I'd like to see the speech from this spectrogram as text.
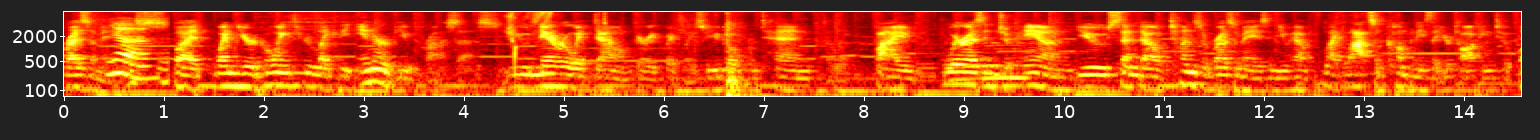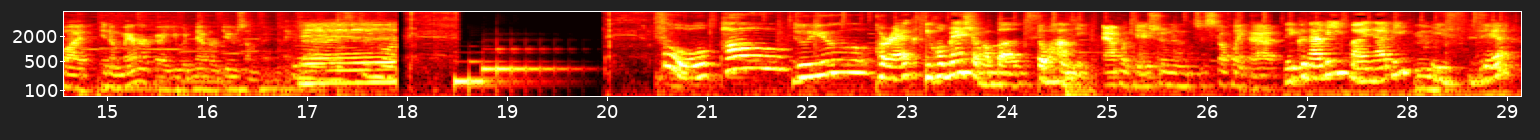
resumes, Yeah. but when you're going through like the interview process, you narrow it down very quickly. So you go from 10 to like 5. Whereas in Japan, you send out tons of resumes and you have like lots of companies that you're talking to. But in America, you would never do something like that. Yeah, how do you correct information about job hunting? Application and just stuff like that. Rikunabi, MyNavi Mm. is there.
